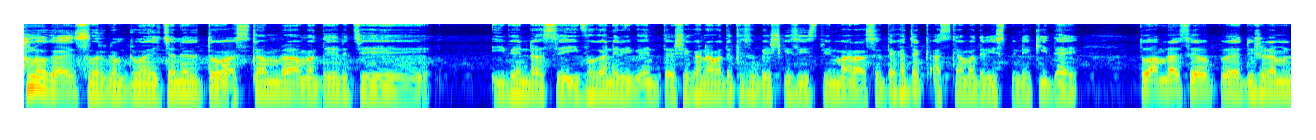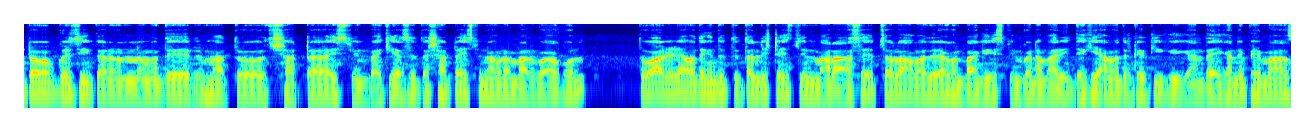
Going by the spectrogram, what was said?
Hello guys welcome to my channel তো আজকে আমরা আমাদের যে ইভেন্ট আছে ইভোগানের ইভেন্ট তো সেখানে আমাদের কিছু বেশ কিছু স্পিন মারা আছে। দেখা যাক আজকে আমাদের স্পিনে কি দেয়। তো আমরা আজকে দুশো ডায়মন্ড টপ আপ করেছি, কারণ আমাদের মাত্র সাতটা স্পিন বাকি আছে। তো সাতটা স্পিন আমরা মারবো এখন। তো অলরেডি আমাদের কিন্তু তেতাল্লিশটা স্পিন মারা আছে। চলো আমাদের এখন বাকি স্পিন কটা মারি, দেখি আমাদেরকে কী কী গান দেয়। এখানে ফেমাস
